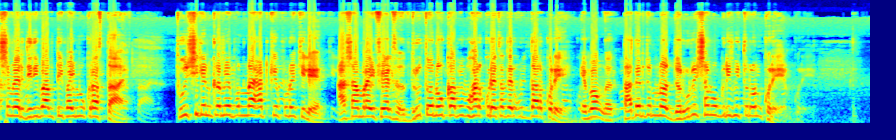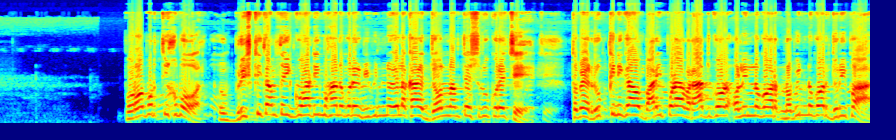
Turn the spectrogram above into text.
আসামের জিরিবাম টিপাইমুখ রাস্তায়। তুইশিলেন ক্রমে বন্যায় আটকে পড়েছিলেন। আসাম রাইফেলস দ্রুত নৌকা ব্যবহার করে তাদের উদ্ধার করে এবং তাদের জন্য জরুরি সামগ্রী বিতরণ করে। পরবর্তী খবর বৃষ্টি থামতেই গুয়াহাটি মহানগরের বিভিন্ন এলাকায় জল নামতে শুরু করেছে। তবে রুক্মিণীগাঁও বাড়িপড়া রাজগড়, অলিনগর, নবীনগর জুরিপার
